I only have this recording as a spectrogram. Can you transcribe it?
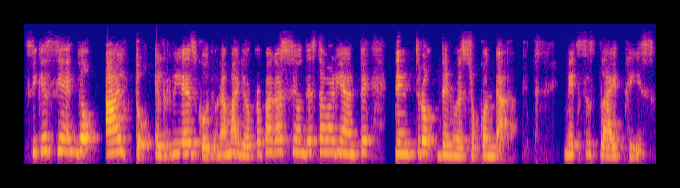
sigue siendo alto el riesgo de una mayor propagación de esta variante dentro de nuestro condado. Next slide, please.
